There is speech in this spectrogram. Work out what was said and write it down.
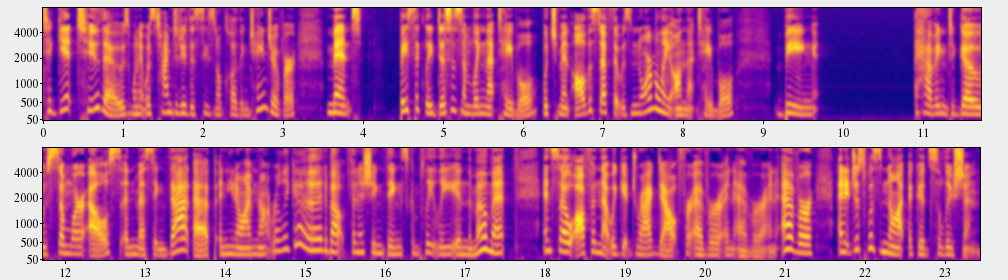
to get to those when it was time to do the seasonal clothing changeover meant basically disassembling that table, which meant all the stuff that was normally on that table being having to go somewhere else and messing that up. And, you know, I'm not really good about finishing things completely in the moment. And so often that would get dragged out forever and ever and ever. And it just was not a good solution.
